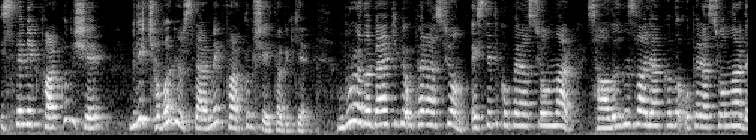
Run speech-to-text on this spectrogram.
istemek farklı bir şey. Bir de çaba göstermek farklı bir şey tabii ki. Burada belki bir operasyon, estetik operasyonlar, sağlığınızla alakalı operasyonlar da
